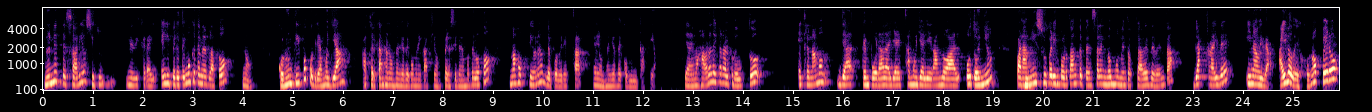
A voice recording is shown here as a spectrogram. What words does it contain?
No es necesario, si tú me dijeras, Eli, pero tengo que tener las dos, no. Con un tipo podríamos ya acercarnos a los medios de comunicación, pero si tenemos de los dos, más opciones de poder estar en los medios de comunicación. Y además ahora de cara al producto, estrenamos ya temporada, ya estamos ya llegando al otoño. Para mm. mí es súper importante pensar en dos momentos claves de venta, Black Friday y Navidad. Ahí lo dejo, ¿no? Pero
